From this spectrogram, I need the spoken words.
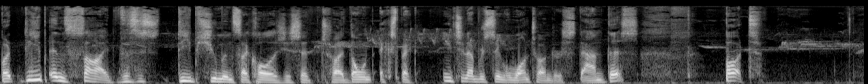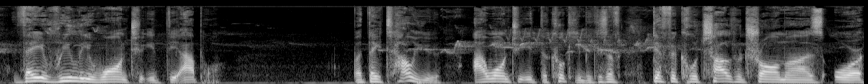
But deep inside, this is deep human psychology, so I don't expect each and every single one to understand this. But they really want to eat the apple. But they tell you, I want to eat the cookie because of difficult childhood traumas or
